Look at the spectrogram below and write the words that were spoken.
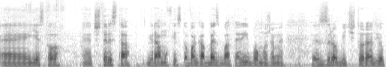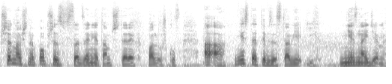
e, jest to 400 gramów, jest to waga bez baterii, bo możemy e, zrobić to radio przenośne poprzez wsadzenie tam czterech paluszków AA. Niestety w zestawie ich nie znajdziemy.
